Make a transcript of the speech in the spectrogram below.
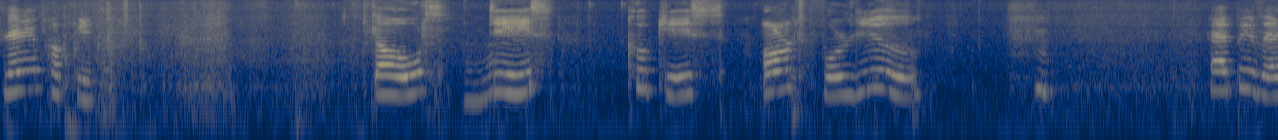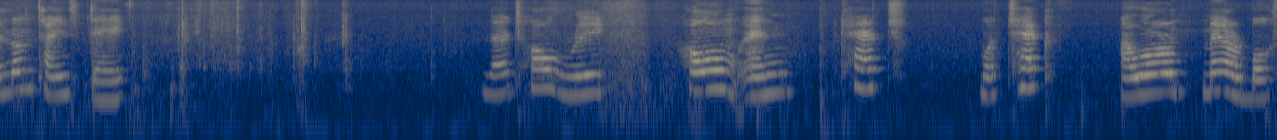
Sleeping puppy. Those, 음. these cookies aren't for you. Happy Valentine's Day. Let's hurry home and catch, but check our mailbox.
